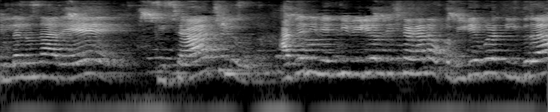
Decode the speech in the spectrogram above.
పిల్లలు ఉన్నారే. పిచాచులు అదే నేను ఎన్ని వీడియోలు తీసినా కానీ ఒక వీడియో కూడా తీదురా.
